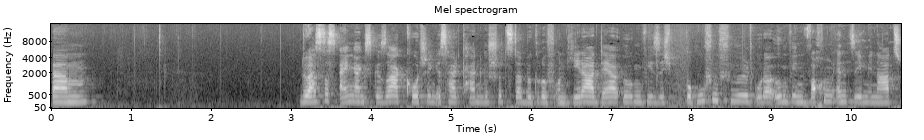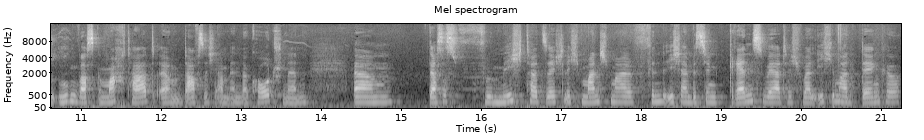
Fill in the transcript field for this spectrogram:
Ähm, Du hast es eingangs gesagt, Coaching ist halt kein geschützter Begriff und jeder, der irgendwie sich berufen fühlt oder irgendwie ein Wochenendseminar zu irgendwas gemacht hat, ähm, darf sich am Ende Coach nennen. Ähm, das ist für mich tatsächlich manchmal, finde ich, ein bisschen grenzwertig, weil ich immer denke,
